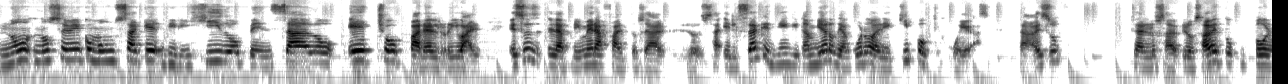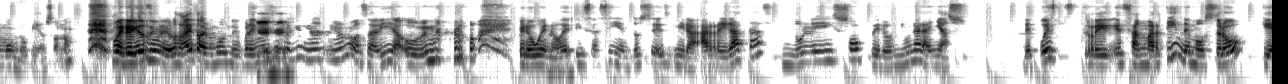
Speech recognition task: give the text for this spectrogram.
no, no se ve como un saque dirigido, pensado, hecho para el rival. Eso es la primera falta. O sea, el saque tiene que cambiar de acuerdo al equipo que juegas. O sea, eso lo sabe, todo el mundo, pienso, ¿no? Bueno, yo siempre lo sabe todo el mundo, y por ahí yo, no lo sabía. Pero bueno, es así. Entonces, mira, a Regatas no le hizo, pero ni un arañazo. Después San Martín demostró que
